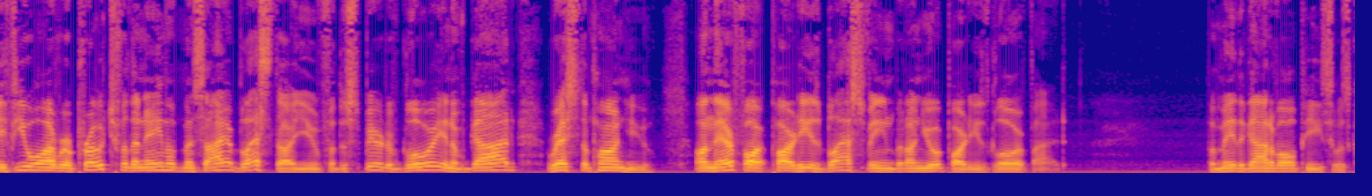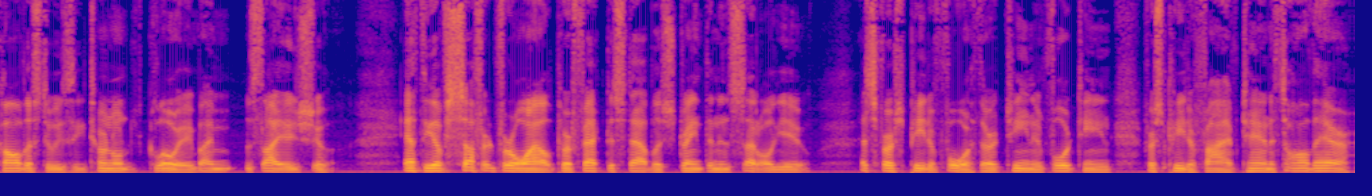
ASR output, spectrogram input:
If you are reproached for the name of Messiah, blessed are you, for the Spirit of glory and of God rests upon you. On their part he is blasphemed, but on your part he is glorified. But may the God of all peace, who has called us to his eternal glory by Messiah Yeshua, After you have suffered for a while, perfect, establish, strengthen, and settle you. That's 1 Peter 4, 13 and 14, 1 Peter 5, 10. It's all there.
